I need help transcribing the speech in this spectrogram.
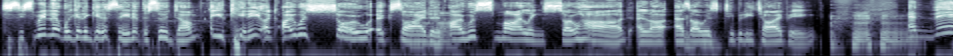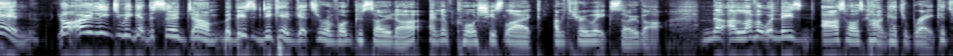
does this mean that we're going to get a scene at the SUR Dump? Are you kidding? Like, I was so excited. Uh-huh. I was smiling so hard and I, as I was tippity typing. and then, not only do we get the SUR Dump, but this dickhead gets her a vodka soda. And of course, she's like, I'm three weeks sober. No, I love it when these assholes can't catch a break. It's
